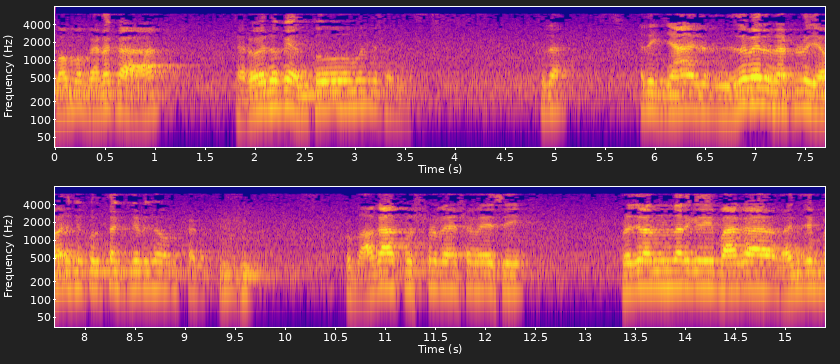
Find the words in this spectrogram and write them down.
బొమ్మ వెనక తెర వెనుక ఎంతో మంది పనిచేస్తారు కదా? అది జ్ఞా నిజమైన నటుడు ఎవరికి కృతజ్ఞుడిగా ఉంటాడు? ఇప్పుడు బాగా కృష్ణుడు వేషం వేసి ప్రజలందరికీ బాగా రంజింప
